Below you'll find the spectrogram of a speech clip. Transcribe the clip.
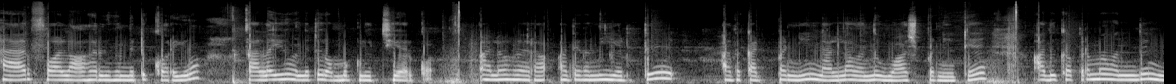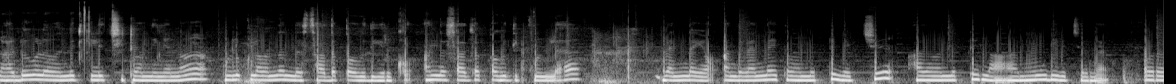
ஹேர் ஃபால் ஆகிறது வந்துட்டு குறையும். தலையும் வந்துட்டு ரொம்ப குளிர்ச்சியாக இருக்கும். அலோவேரா அதை வந்து எடுத்து அதை கட் பண்ணி நல்லா வந்து வாஷ் பண்ணிவிட்டு அதுக்கப்புறமா வந்து நடுவில் வந்து கிழிச்சிட்டு வந்தீங்கன்னா உள்ளுக்குள்ளே வந்து அந்த சதப்பகுதி இருக்கும். அந்த சதப்பகுதிக்குள்ளே வெந்தயம். அந்த வெந்தயத்தை வந்துட்டு வச்சு அதை வந்துட்டு லா- மூடி வச்சுருங்க ஒரு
